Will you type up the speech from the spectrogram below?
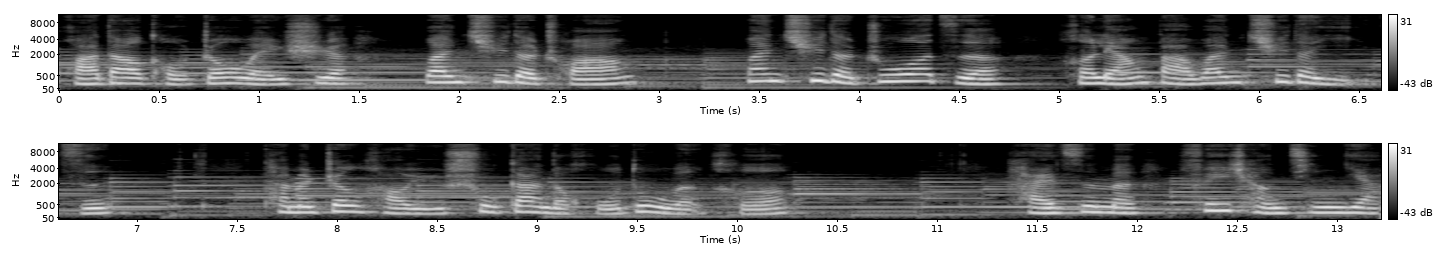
滑道口周围是弯曲的床、弯曲的桌子和两把弯曲的椅子，它们正好与树干的弧度吻合。孩子们非常惊讶，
